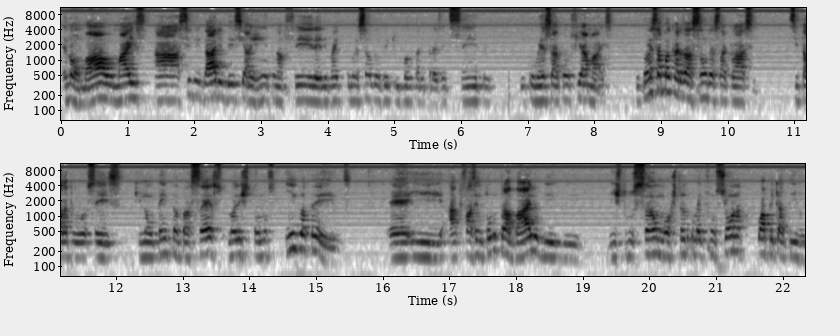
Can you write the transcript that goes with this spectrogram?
é normal, mas a assiduidade desse agente na feira, ele vai começando a ver que o banco está ali presente sempre e começa a confiar mais. Então, essa bancarização dessa classe citada por vocês, que não tem tanto acesso, nós estamos indo até eles. É, e a, fazendo todo o trabalho de, de, de, instrução, mostrando como é que funciona o aplicativo.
